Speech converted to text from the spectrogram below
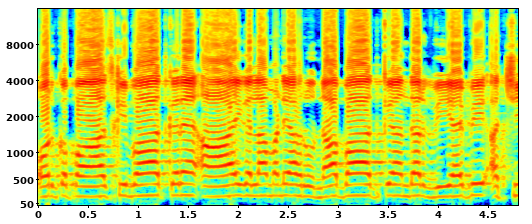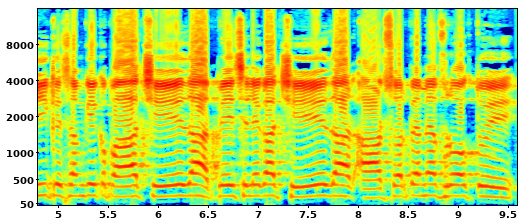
और कपास की बात करें आज गला मंडी हरुनाबाद के अंदर वीआईपी अच्छी किस्म की कपास छः हज़ार रुपये से लेकर छः हज़ार आठ सौ रुपये में फरोख्त हुई।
